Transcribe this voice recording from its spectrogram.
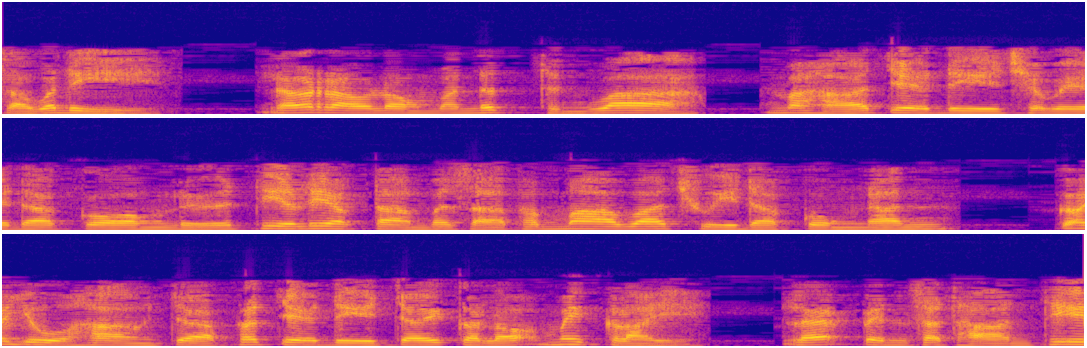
สาวดี แล้วเราลองมานึกถึงว่า มหาเจดีย์ชเวดากองหรือที่เรียกตามภาษาพม่าว่าชุยดากงนั้น ก็อยู่ห่างจากพระเจดีย์ใจกระเลาะไม่ไกล และเป็นสถานที่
